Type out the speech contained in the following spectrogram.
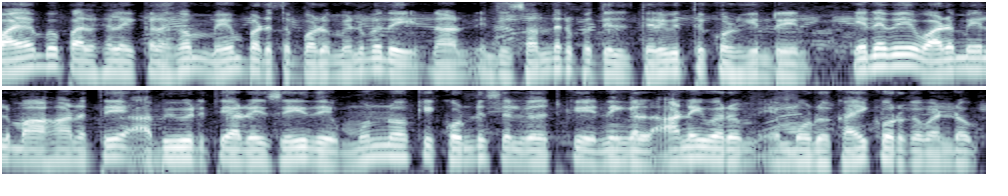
வயம்பு பல்கலைக்கழகம் மேம்படுத்தப்படும் என்பதை நான் இந்த சந்தர்ப்பத்தில் தெரிவித்துக் கொள்கின்றேன். எனவே வடமேல் மாகாணத்தை அபிவிருத்தி அடை செய்து முன்னோக்கி கொண்டு செல்வதற்கு நீங்கள் அனைவரும் எம்மோடு கைகோர்க்க வேண்டும்.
